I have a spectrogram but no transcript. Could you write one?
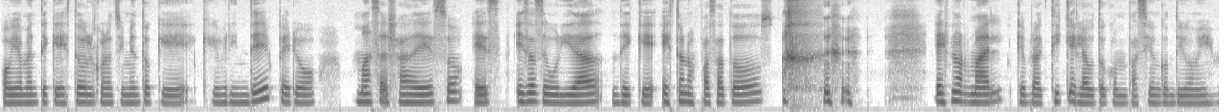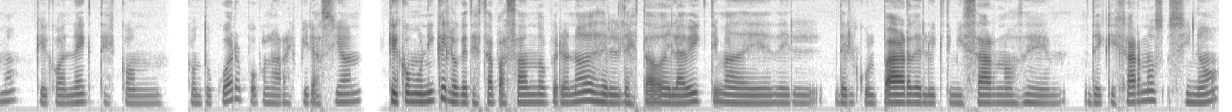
obviamente que es todo el conocimiento que, que brindé, pero más allá de eso es esa seguridad de que esto nos pasa a todos. es normal que practiques la autocompasión contigo mismo, que conectes con, con tu cuerpo, con la respiración, que comuniques lo que te está pasando, pero no desde el estado de la víctima, del, del, culpar, del victimizarnos, de, de, quejarnos, sino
